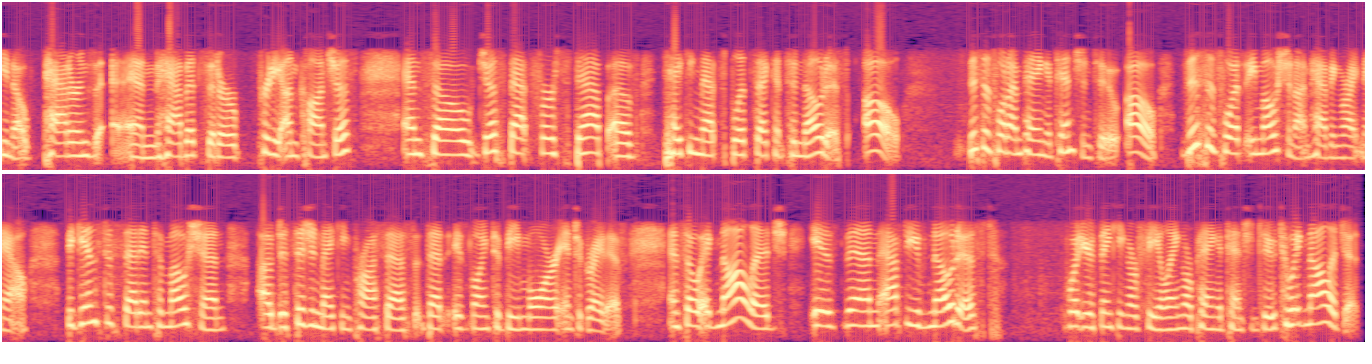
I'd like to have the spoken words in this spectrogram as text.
you know patterns and habits that are pretty unconscious and so just that first step of taking that split second to notice oh this is what I'm paying attention to. Oh, this is what emotion I'm having right now. Begins to set into motion a decision making process that is going to be more integrative. And so acknowledge is then after you've noticed what you're thinking or feeling or paying attention to, to acknowledge it.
